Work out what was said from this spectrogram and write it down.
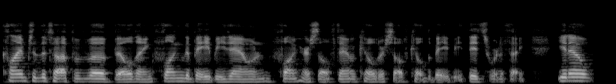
climbed to the top of a building flung the baby down flung herself down killed herself killed the baby that sort of thing. You know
